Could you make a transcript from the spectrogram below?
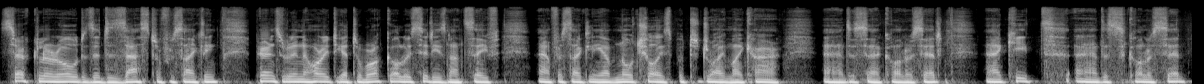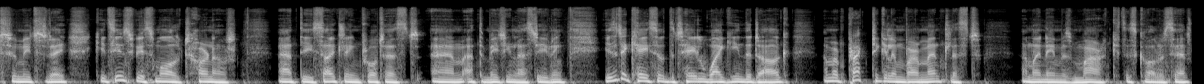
Circular Road is a disaster for cycling. Parents are in a hurry to get to work. Galway City is not safe uh, for cycling. I have no choice but to drive my car, uh, this uh, caller said. Keith, this caller said to me today, Keith seems to be a small turnout at the cycling protest um, at the meeting last evening. Is it a case of the tail wagging the dog? I'm a practical environmentalist. And my name is Mark, this caller said.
